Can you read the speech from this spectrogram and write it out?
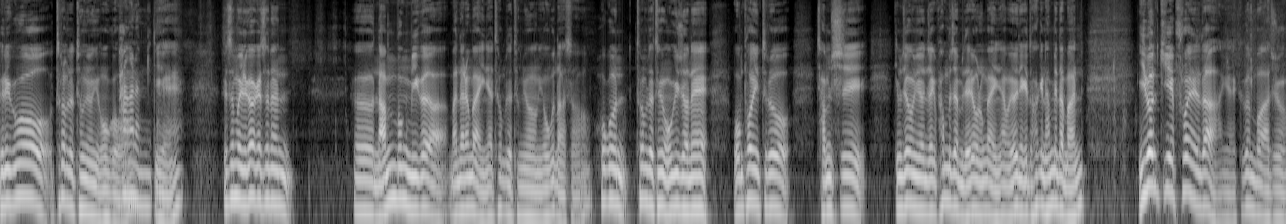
그리고 트럼프 대통령이 오고 방한합니다. 예. 그래서 뭐 일각에서는 어, 남북미가 만나는 거 아니냐 트럼프 대통령이 오고 나서 혹은 트럼프 대통령 오기 전에 원포인트로 잠시 김정은 위원장이 판무점이 내려오는 거 아니냐 뭐 이런 얘기도 하긴 합니다만 이번 기회에 풀어야 된다. 예, 그건 뭐 아주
